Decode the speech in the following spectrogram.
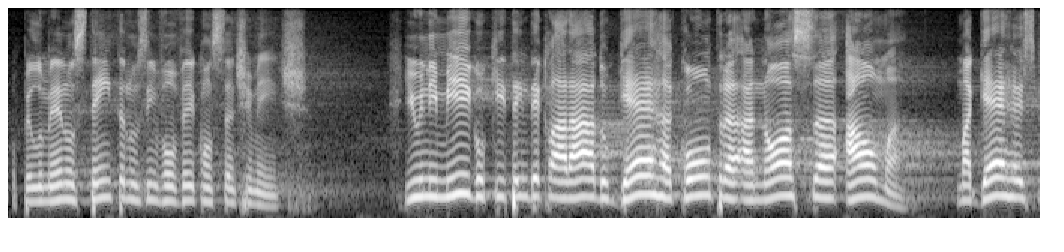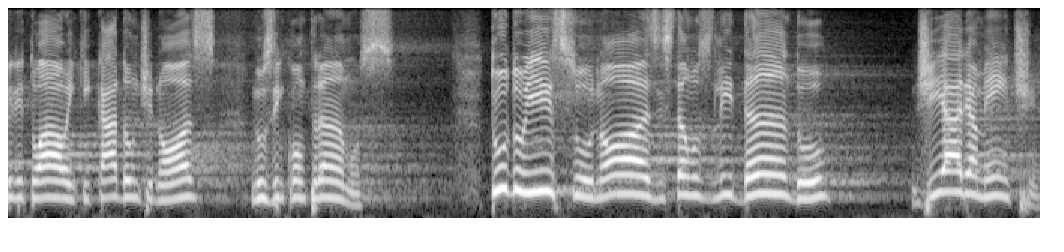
ou pelo menos tenta nos envolver constantemente. E o inimigo que tem declarado guerra contra a nossa alma, uma guerra espiritual em que cada um de nós nos encontramos. Tudo isso nós estamos lidando diariamente.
